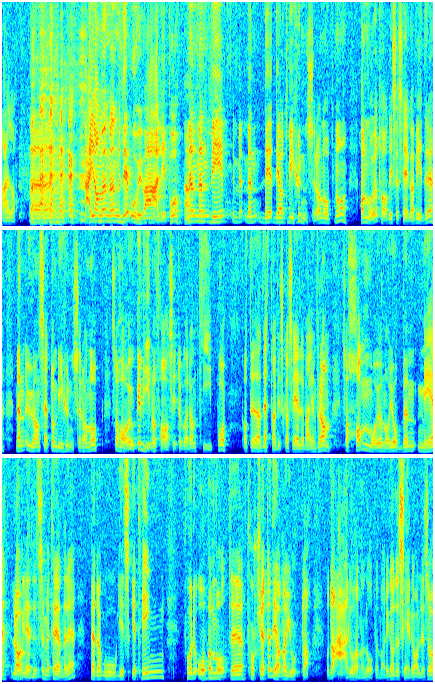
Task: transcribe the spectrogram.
Nei da. Eh, nei da, men, men, det må vi være ærlige på. Ja. Men, men, vi, men det, det, at vi hunser han opp nå Han må jo ta disse stegene videre. Men uansett om vi hunser han opp, så har jo ikke vi noe fasit og garanti på at det er dette vi skal se hele veien fram. Så han må jo nå jobbe med lagledelse med trenere, pedagogiske ting, for å på en måte fortsette det han har gjort. da. Og da er jo han en åpenbaring, og det ser jo alle. Så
